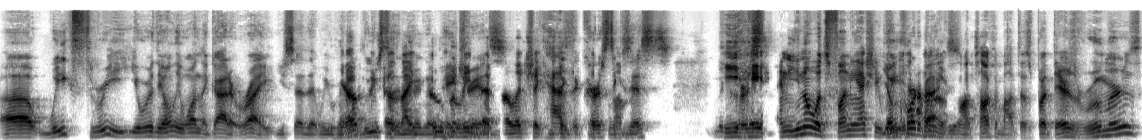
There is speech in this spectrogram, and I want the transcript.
Uh, week three, you were the only one that got it right. You said that we were going to lose to the New England believe that Patriots. Belichick has the curse number. exists. The He curse- hate, and you know what's funny? Actually, Young we, I don't know if quarterbacks. you want to talk about this, but there's rumors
